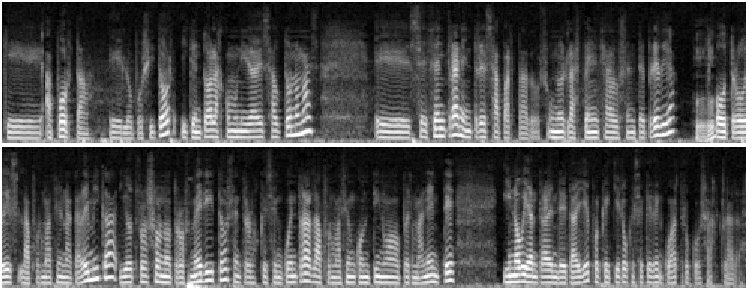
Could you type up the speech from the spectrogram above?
que aporta el opositor y que en todas las comunidades autónomas eh, se centran en tres apartados. Uno es la experiencia docente previa, otro es la formación académica y otros son otros méritos entre los que se encuentra la formación continua o permanente y no voy a entrar en detalle porque quiero que se queden cuatro cosas claras.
